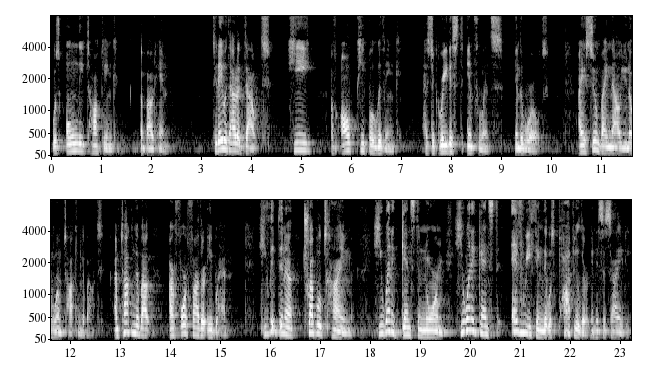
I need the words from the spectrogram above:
was only talking about him. Today, without a doubt, he of all people living, has the greatest influence in the world. I assume by now you know who I'm talking about. I'm talking about our forefather Abraham. He lived in a troubled time. He went against the norm. He went against everything that was popular in his society.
